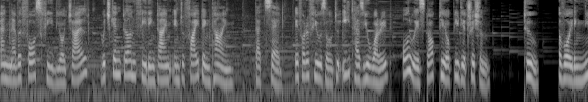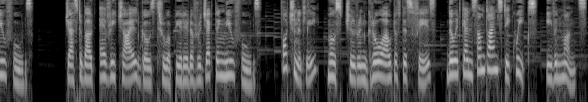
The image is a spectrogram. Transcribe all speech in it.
and never force feed your child, which can turn feeding time into fighting time. That said, if a refusal to eat has you worried, always talk to your pediatrician. 2. Avoiding new foods. Just about every child goes through a period of rejecting new foods. Fortunately, most children grow out of this phase, though it can sometimes take weeks, even months.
